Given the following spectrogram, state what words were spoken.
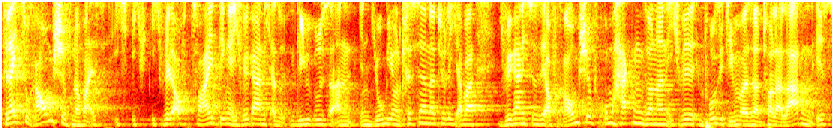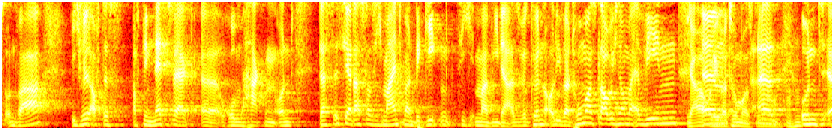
vielleicht zu Raumschiff nochmal. Ich, ich, ich will auf zwei Dinge, ich will gar nicht, also liebe Grüße an Yogi und Christian natürlich, aber ich will gar nicht so sehr auf Raumschiff rumhacken, sondern ich will im Positiven, weil es ein toller Laden ist und war, ich will auf, das, auf dem Netzwerk äh, rumhacken. Und das ist ja das, was ich meinte, man begegnet sich immer wieder. Also wir können Oliver Thomas, glaube ich, nochmal erwähnen. Ja, ähm, Oliver Thomas. Genau. Äh, mhm. Und äh,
